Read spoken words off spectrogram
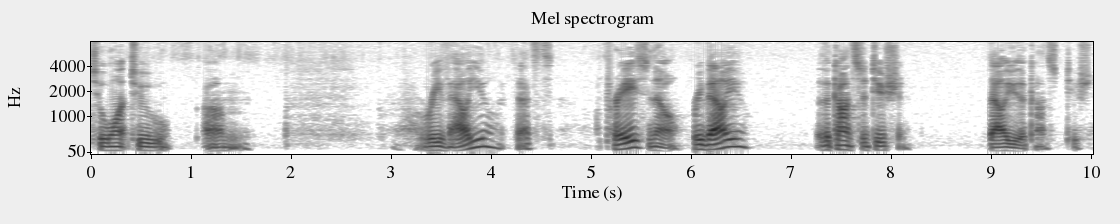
to want to um, revalue. If that's praise, no revalue the Constitution value the Constitution.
